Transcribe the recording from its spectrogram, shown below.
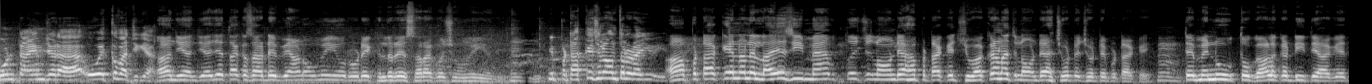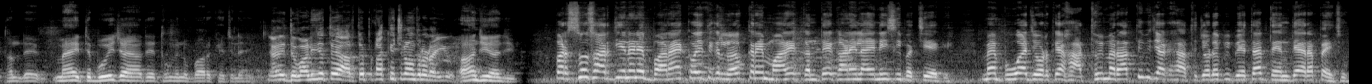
ਹੁਣ ਟਾਈਮ ਜਿਹੜਾ ਹੈ ਉਹ 1 ਵੱਜ ਗਿਆ। ਹਾਂਜੀ ਹਾਂਜੀ ਅਜੇ ਤੱਕ ਸਾਡੇ ਬਿਆਨ ਉਵੇਂ ਹੀ ਉਹ ਰੋੜੇ ਖਿਲਰੇ ਸਾਰਾ ਕੁਝ ਉਵੇਂ ਹੀ ਆ ਜੀ। ਇਹ ਪਟਾਕੇ ਚਲਾਉਣ ਤੋਂ ਲੜਾਈ ਹੋਈ ਆ ਪਟਾਕੇ ਇਹਨਾਂ ਨੇ ਲਾਏ ਸੀ ਮੈਂ ਉੱਤੋਂ ਚਲਾਉਣ ਡਿਆ ਹਾਂ ਪਟਾਕੇ ਚਵਾਕਾਂ ਨਾਲ ਚਲਾਉਣ ਡਿਆ ਛੋਟੇ ਛੋਟੇ ਪਟਾਕੇ ਤੇ ਮੈਨੂੰ ਉੱਤੋਂ ਗਾਲ ਕੱਢੀ ਤੇ ਆ ਕੇ ਥੱਲੇ ਮੈਂ ਇੱਥੇ ਬੂਹੇ 'ਚ ਆਇਆ ਤੇ ਇੱਥੋਂ ਮੈਨੂੰ ਬਾਹਰ ਖਿੱਚ ਲਿਆ ਜੀ। ਯਾਨੀ ਦੀਵਾਲੀ ਦੇ ਤਿਉਹਾਰ ਤੇ ਪਟਾਕੇ ਚਲਾਉਣ ਤੋਂ ਲੜਾਈ ਹੋਈ। ਹਾਂਜੀ ਹਾਂਜੀ। ਪਰਸੋਂ ਸਰ ਜੀ ਇਹਨਾਂ ਨੇ 12 ਇੱਕ ਵਜੇ ਤੱਕ ਲਵ ਕਰੇ ਮਾਰੇ ਗੰਦੇ ਗਾਣੇ ਲਾਏ ਨਹੀਂ ਸੀ ਬੱਚੇ ਹੈਗੇ। ਮੈਂ ਬੂਆ ਜੋੜ ਕੇ ਹੱਥ ਵੀ ਮੈਂ ਰਾਤੀ ਵੀ ਜਾ ਕੇ ਹੱਥ ਜੋੜੇ ਵੀ ਬੇਟਾ ਦਿਨ ਦਿਹਾੜਾ ਪੈ ਜੂ।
